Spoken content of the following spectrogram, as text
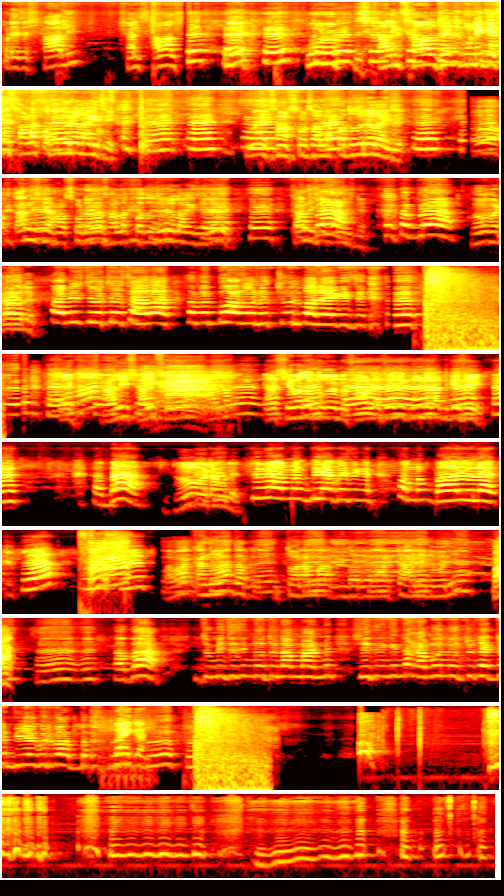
পড়েছে শালি শালি শালি গুনে গেছে কত দূরে কত দূরে লাগিছে ও কান্দিস না আমার ছোট না শালা কত দূরে লাগিছে রে। কান্দিস না কান্দিস ও বেটা বলে। আমি ছোট আমার বগল চুল বার হয়ে গেছে। শালি শালি ছোট এরা সেবা যত্ন করে না শাওয়ালটা ধরে গুনে কাট গেছে। বা হ্যাঁ বেটা বলে। তুমি আমাকে বিয়া করেছ কেন? আমার ভালো লাগে হ্যাঁ বাবা কান্দা দরকার তোর আমার দরকার আরেকটা আনে দেবো নি। বাবা তুমি যেদিন নতুন আম মানবেন সেদিন কিন্তু আমি নতুন একটা বিয়ে করব আব্বা।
